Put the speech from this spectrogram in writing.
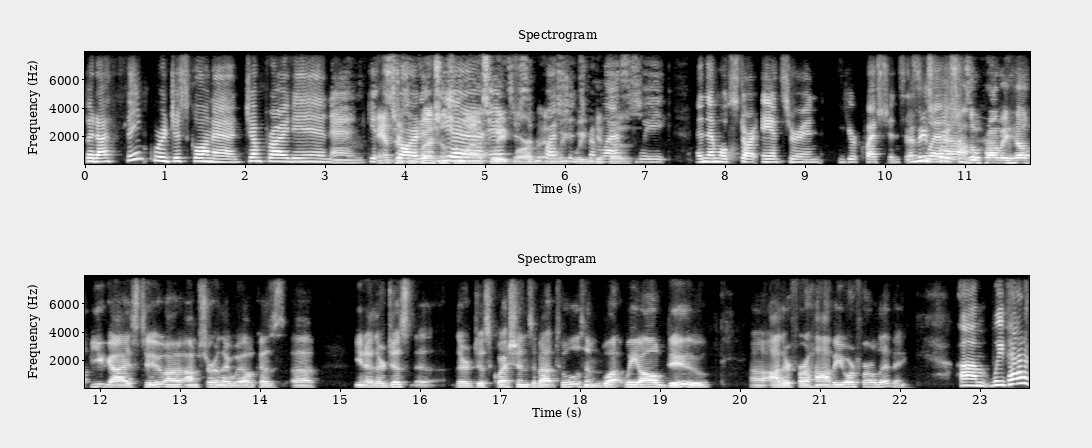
but I think we're just going to jump right in and get Answer some started. questions from last week, answer Barb, some and we- questions we from last those. week, and then we'll start answering your questions as and these well. questions will probably help you guys too. I, I'm sure they will because uh, you know they're just uh, they're just questions about tools and what we all do, uh, either for a hobby or for a living. Um, we've had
